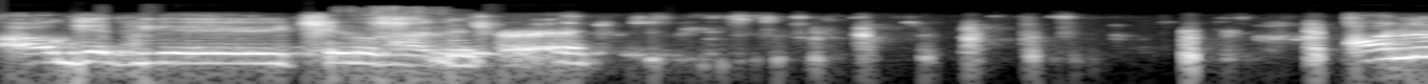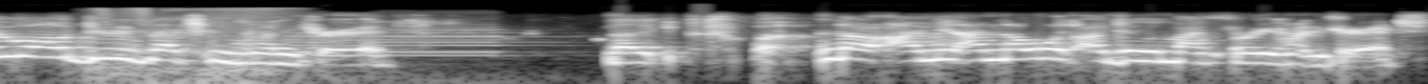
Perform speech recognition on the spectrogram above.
I'll give you 200. I know I'll do with that 200. Like, but no, I mean, I know what I'll do with my 300.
